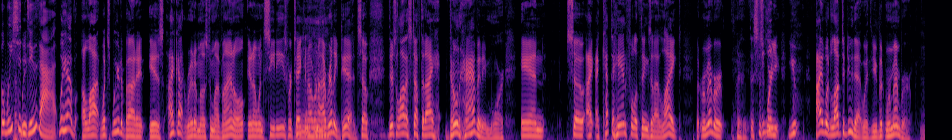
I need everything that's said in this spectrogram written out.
but we uh, should we- do that. We have a lot. What's weird about it is I got rid of most of my vinyl, you know, when CDs were taken over, and I mm-hmm. really did. So there's a lot of stuff that I don't have anymore. And so I, I kept a handful of things that I liked. But remember, this is where you, you I would love to do that with you, but remember, hmm.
